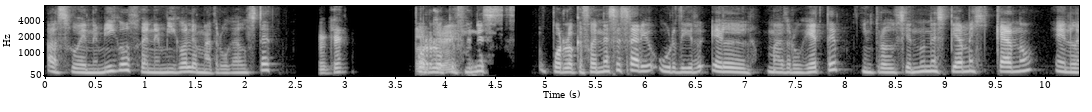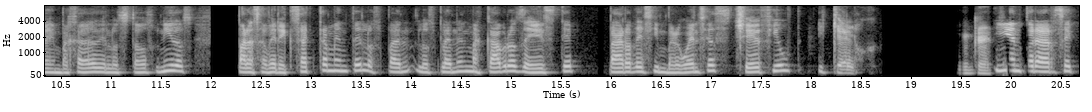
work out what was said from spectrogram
a su enemigo, su enemigo le madruga a usted. Por, lo que fue nes- por lo que fue necesario urdir el madruguete, introduciendo un espía mexicano en la embajada de los Estados Unidos para saber exactamente los, pan- los planes macabros de este par de sinvergüenzas, Sheffield y Kellogg, Ok. y enterarse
